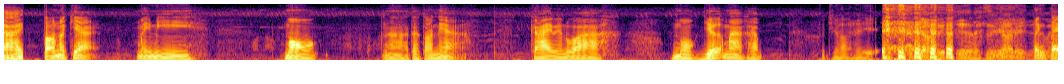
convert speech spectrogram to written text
ได้ ตอนเมื่อกี้ไม่มีหมอกอ่าแต่ตอนเนี้ยกลายเป็นว่าหมอกเยอะมากครับ สุดยอดเลย สุดยอดนี่คืออะไรสุดยอดนี่คืออะไรตั้งแต่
